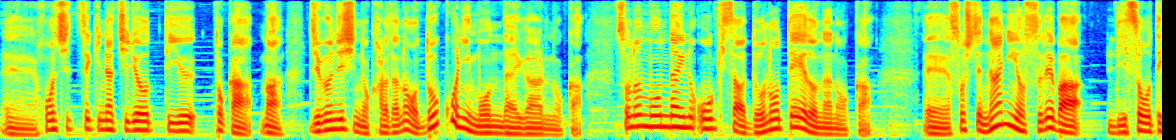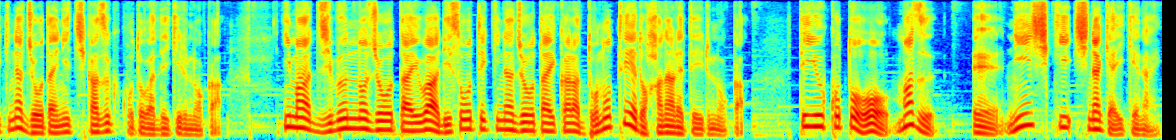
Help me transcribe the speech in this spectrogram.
えー、本質的な治療っていうとか、まあ、自分自身の体のどこに問題があるのかその問題の大きさはどの程度なのか、えー、そして何をすれば理想的な状態に近づくことができるのか今自分の状態は理想的な状態からどの程度離れているのかっていうことをまず、えー、認識しなきゃいけない。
